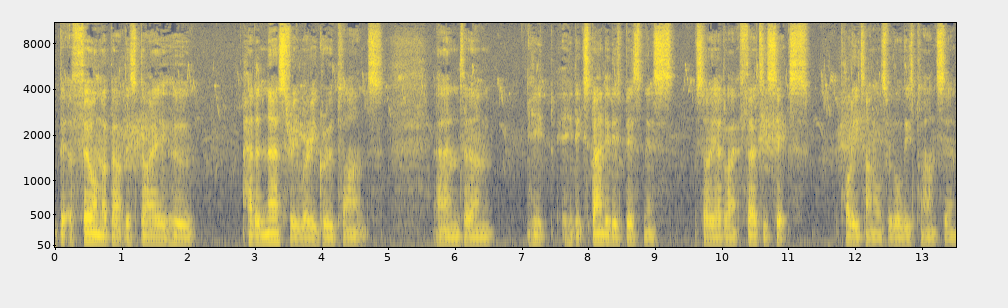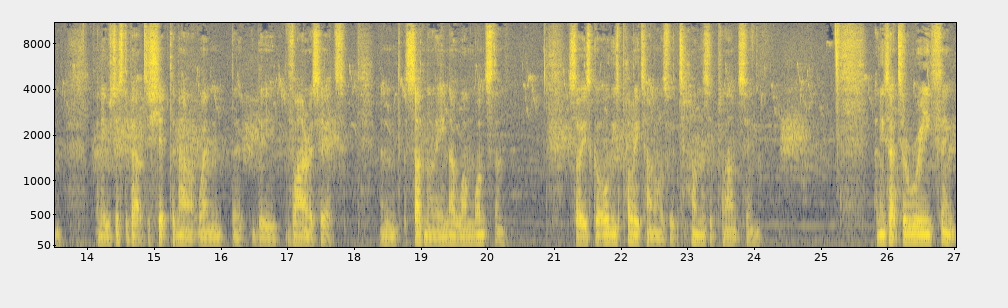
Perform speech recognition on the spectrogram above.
bit of film about this guy who had a nursery where he grew plants, and um, he he'd expanded his business so he had like 36 polytunnels with all these plants in, and he was just about to ship them out when the, the virus hit, and suddenly no one wants them. So he's got all these polytunnels with tons of plants in, and he's had to rethink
